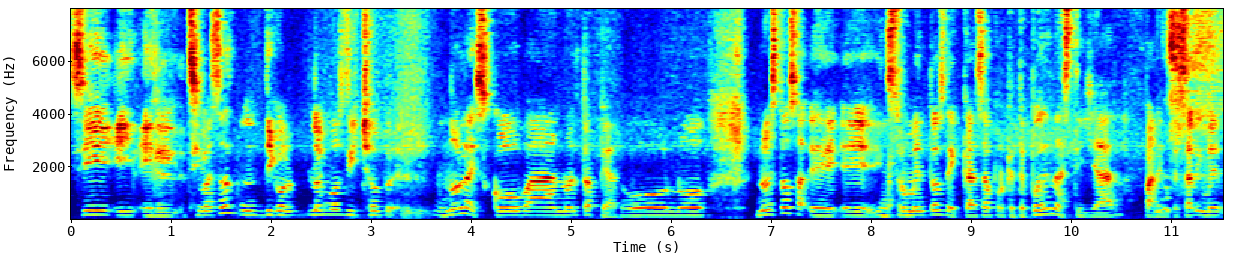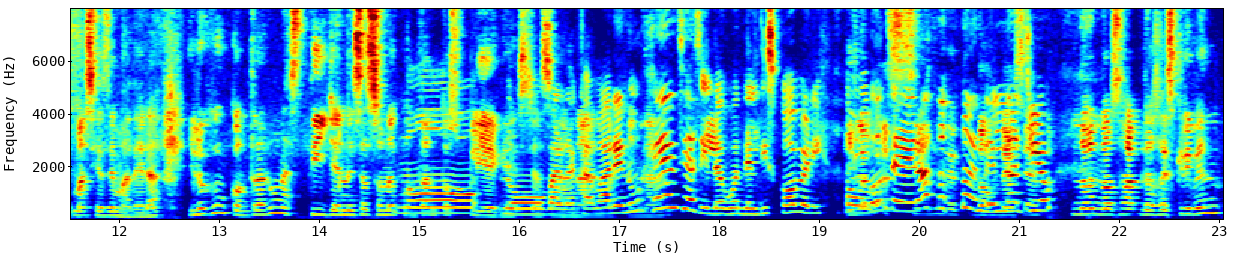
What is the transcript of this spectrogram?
Sí, y, si vas a, digo, lo hemos dicho, no la escoba, no el trapeador, no, no estos eh, eh, instrumentos de casa porque te pueden astillar para empezar, y más si es de madera, y luego encontrar una astilla en esa zona con tantos pliegues. No, van a acabar en urgencias y luego en el Discovery. ¿O dónde era? en el No, nos, nos escriben,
